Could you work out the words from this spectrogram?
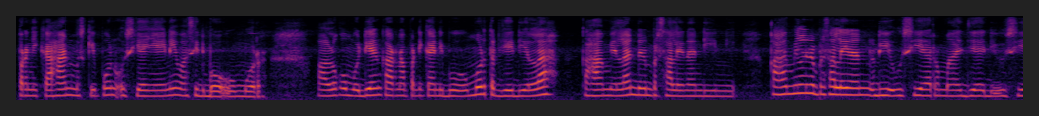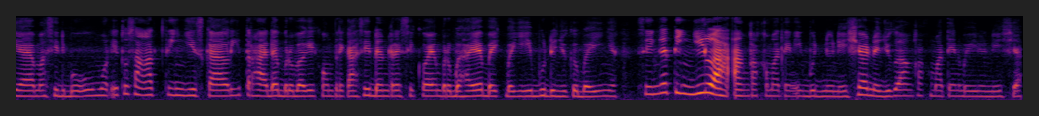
pernikahan meskipun usianya ini masih di bawah umur. Lalu kemudian karena pernikahan di bawah umur terjadilah kehamilan dan persalinan dini. Kehamilan dan persalinan di usia remaja, di usia masih di bawah umur itu sangat tinggi sekali terhadap berbagai komplikasi dan resiko yang berbahaya baik bagi ibu dan juga bayinya. Sehingga tinggilah angka kematian ibu di Indonesia dan juga angka kematian bayi di Indonesia.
